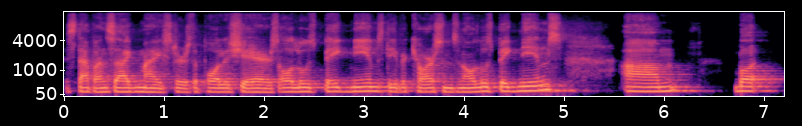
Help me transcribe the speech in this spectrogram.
the Stefan Sagmeisters, the Paula Schers, all those big names, David Carsons and all those big names. Um, but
